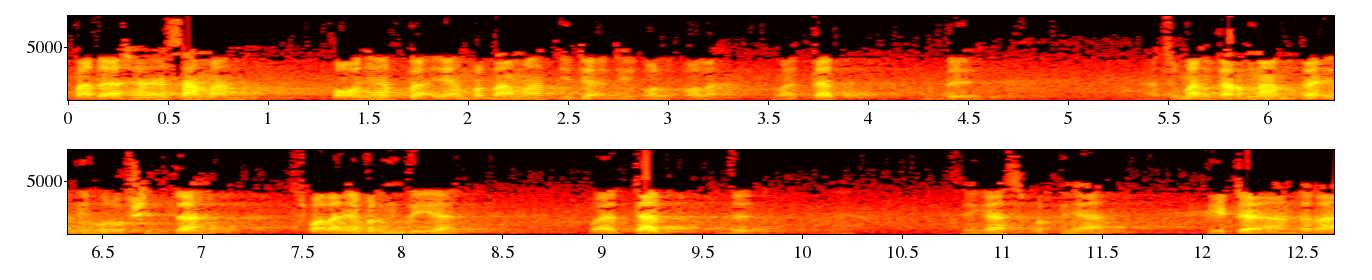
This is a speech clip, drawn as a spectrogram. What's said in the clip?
pada asalnya sama. Pokoknya ba yang pertama tidak diqalqalah watab be Nah, cuman karena ba ini huruf syiddah, suaranya berhenti ya. Watab Sehingga sepertinya beda antara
